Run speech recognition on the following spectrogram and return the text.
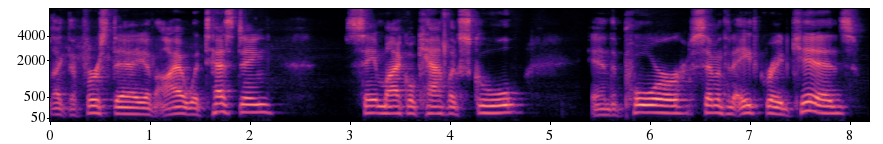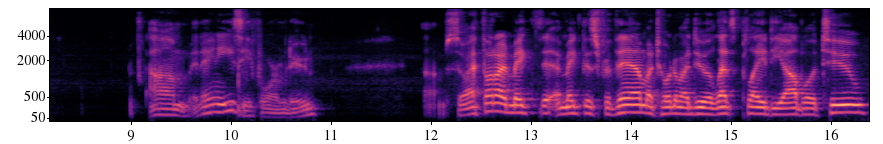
like the first day of Iowa testing, St. Michael Catholic School, and the poor seventh and eighth grade kids. Um, it ain't easy for them, dude. Um, so I thought I'd make th- make this for them. I told them I'd do a Let's Play Diablo 2.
